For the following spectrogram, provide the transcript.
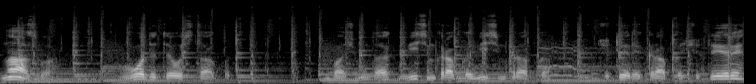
Назва. Вводите ось так от. Бачимо, так? 8.8.4.4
